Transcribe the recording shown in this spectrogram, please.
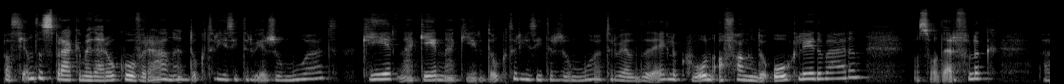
Patiënten spraken mij daar ook over aan. Hè. Dokter, je ziet er weer zo moe uit. Keer na keer na keer. Dokter, je ziet er zo moe uit. Terwijl het eigenlijk gewoon afhangende oogleden waren. Was wat erfelijk. Uh,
